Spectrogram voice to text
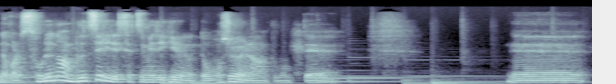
だからそれが物理で説明できるのって面白いなと思ってで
